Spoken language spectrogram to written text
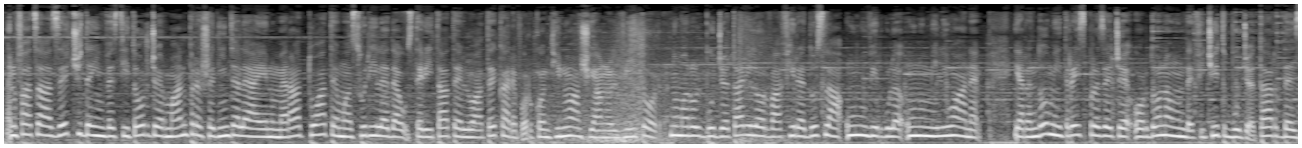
În fața a zeci de investitori germani, președintele a enumerat toate măsurile de austeritate luate, care vor continua și anul viitor. Numărul bugetarilor va fi redus la 1,1 milioane, iar în 2013 ordonă un deficit bugetar de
